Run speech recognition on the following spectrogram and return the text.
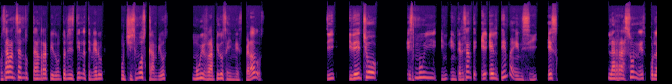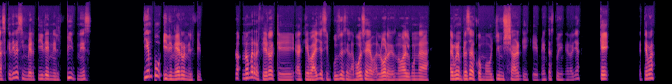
está avanzando tan rápido, entonces tiende a tener muchísimos cambios muy rápidos e inesperados. ¿Sí? Y de hecho, es muy interesante. El, el, tema en sí es las razones por las que debes invertir en el fitness tiempo y dinero en el fitness. No, no me refiero a que, a que vayas y pulses en la bolsa de valores, ¿no? Alguna, alguna empresa como Gymshark y que metas tu dinero allá. Que, ¿qué te va?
